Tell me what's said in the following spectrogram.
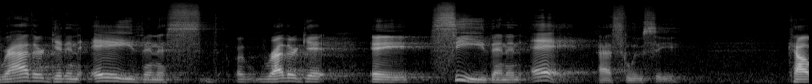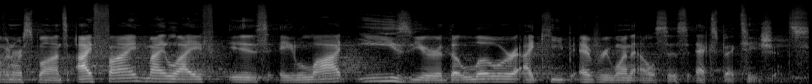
rather get an A than a, rather get a C than an A? asked Lucy. Calvin responds, I find my life is a lot easier the lower I keep everyone else's expectations.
